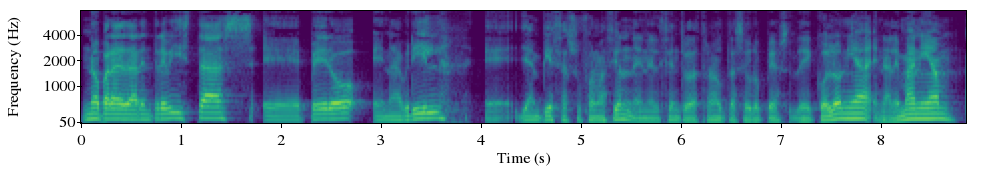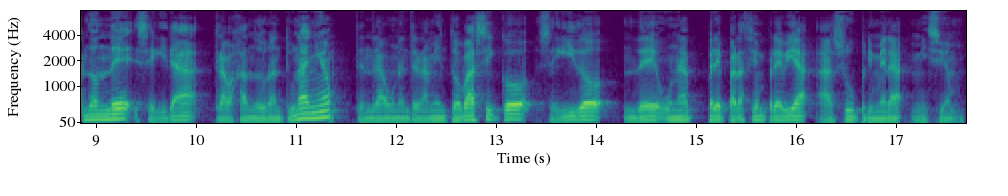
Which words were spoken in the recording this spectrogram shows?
No para de dar entrevistas, eh, pero en abril eh, ya empieza su formación en el Centro de Astronautas Europeos de Colonia, en Alemania, donde seguirá trabajando durante un año, tendrá un entrenamiento básico seguido de una preparación previa a su primera misión.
